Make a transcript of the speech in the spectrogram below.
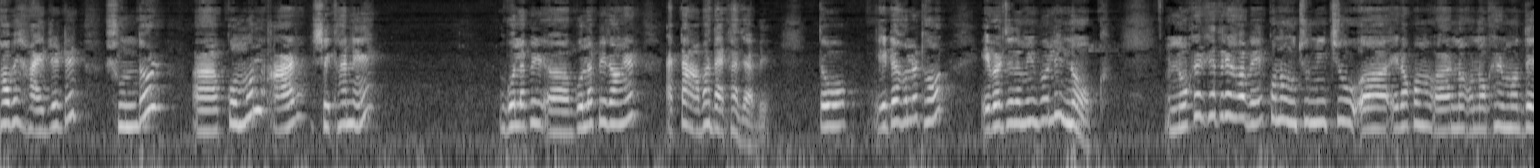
হবে হাইড্রেটেড সুন্দর কোমল আর সেখানে গোলাপি গোলাপি রঙের একটা আভা দেখা যাবে। তো এটা হলো ঠোঁট। এবার যদি আমি বলি নখ, নখের ক্ষেত্রে হবে কোনো উঁচু নিচু এরকম নখের মধ্যে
